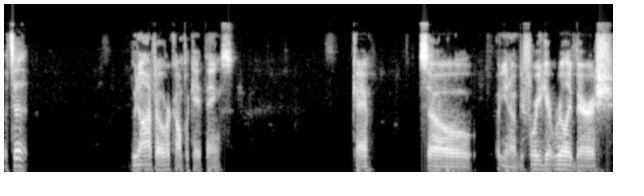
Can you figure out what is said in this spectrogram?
That's it. We don't have to overcomplicate things. Okay. So you know, before you get really bearish,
